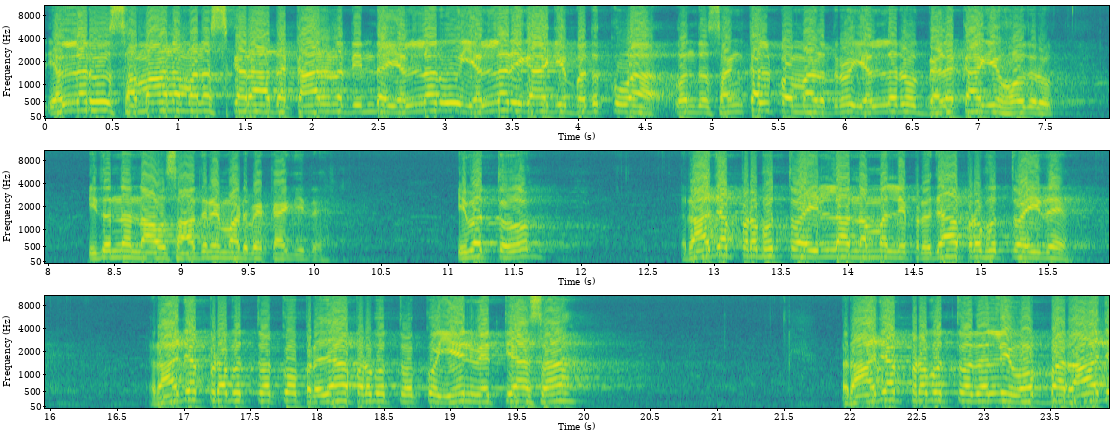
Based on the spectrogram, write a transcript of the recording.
ಎಲ್ಲರೂ ಸಮಾನ ಮನಸ್ಕರಾದ ಕಾರಣದಿಂದ ಎಲ್ಲರೂ ಎಲ್ಲರಿಗಾಗಿ ಬದುಕುವ ಒಂದು ಸಂಕಲ್ಪ ಮಾಡಿದ್ರು, ಎಲ್ಲರೂ ಬೆಳಕಾಗಿ ಹೋದರು. ಇದನ್ನ ನಾವು ಸಾಧನೆ ಮಾಡಬೇಕಾಗಿದೆ. ಇವತ್ತು ರಾಜಪ್ರಭುತ್ವ ಇಲ್ಲ ನಮ್ಮಲ್ಲಿ, ಪ್ರಜಾಪ್ರಭುತ್ವ ಇದೆ. ರಾಜಪ್ರಭುತ್ವಕ್ಕೂ ಪ್ರಜಾಪ್ರಭುತ್ವಕ್ಕೂ ಏನು ವ್ಯತ್ಯಾಸ? ರಾಜಪ್ರಭುತ್ವದಲ್ಲಿ ಒಬ್ಬ ರಾಜ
